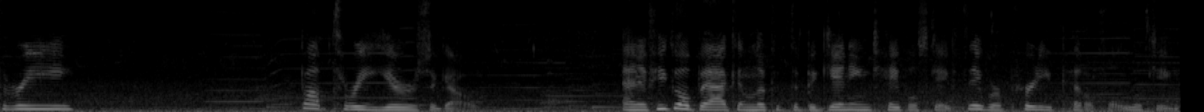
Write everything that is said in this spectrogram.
three, about three years ago. And if you go back and look at the beginning tablescapes, they were pretty pitiful looking.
